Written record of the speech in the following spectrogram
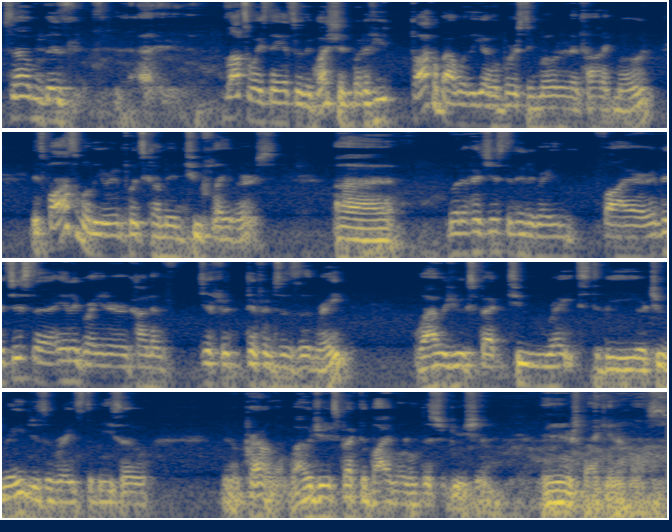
some there's uh, lots of ways to answer the question, but if you talk about whether you have a bursting mode and a tonic mode, it's possible that your inputs come in two flavors. Uh, but if it's just an integrating fire, if it's just an integrator kind of different differences in rate, why would you expect two rates to be or two ranges of rates to be so you know prevalent? Why would you expect a bimodal distribution in interspike intervals?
